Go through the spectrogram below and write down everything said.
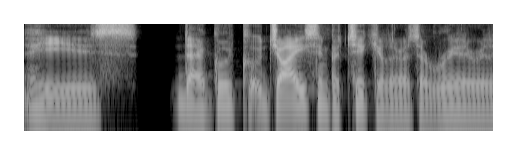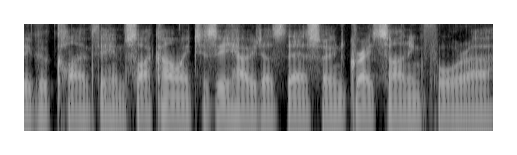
He is they're good. Jais in particular is a really really good climb for him. So I can't wait to see how he does there. So great signing for uh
